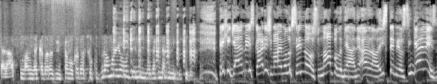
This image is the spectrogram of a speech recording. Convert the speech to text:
Yani aslında ne kadar az insan o kadar çok huzur ama yok benim neden gelmedi ki? Peki gelmeyiz kardeşim Ayvalık senin olsun. Ne yapalım yani? Allah Allah istemiyorsun gelmeyiz.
